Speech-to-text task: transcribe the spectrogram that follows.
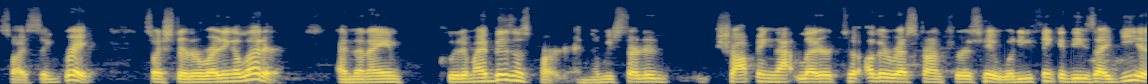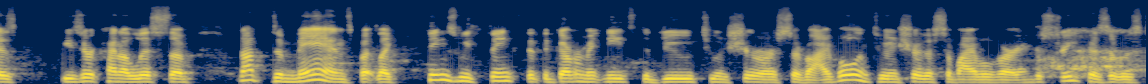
So I said, great. So I started writing a letter. And then I included my business partner. And then we started shopping that letter to other restaurateurs. Hey, what do you think of these ideas? These are kind of lists of not demands, but like things we think that the government needs to do to ensure our survival and to ensure the survival of our industry because it was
